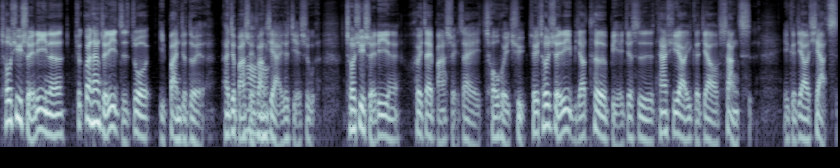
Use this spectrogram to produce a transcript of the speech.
抽蓄水力呢，就灌肠水力只做一半就对了，它就把水放下来就结束了。抽蓄水力呢，会再把水再抽回去。所以抽蓄水力比较特别，就是它需要一个叫上池，一个叫下池。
